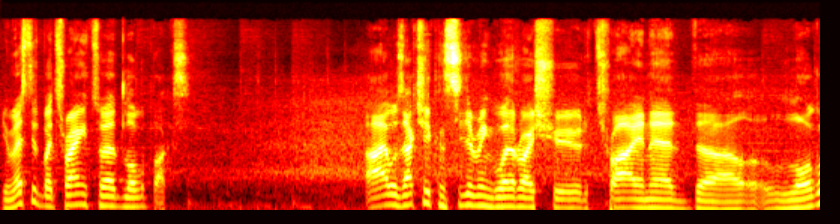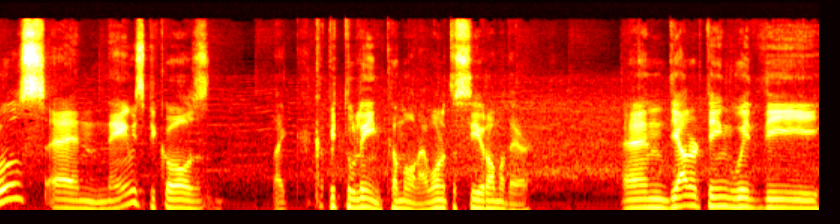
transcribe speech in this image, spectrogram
You missed it by trying to add logo packs. I was actually considering whether I should try and add uh, logos and names because, like, Capitulin, come on, I wanted to see Roma there. And the other thing with the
